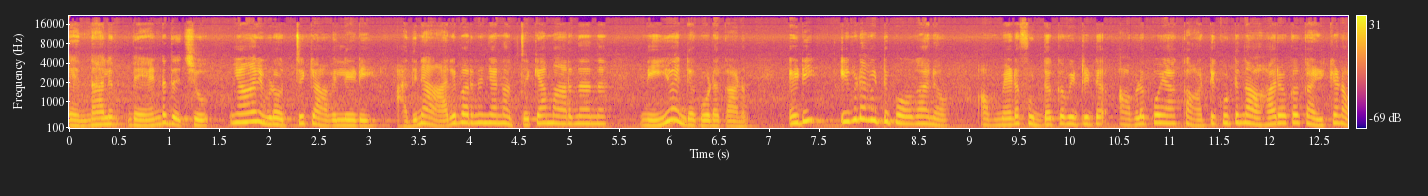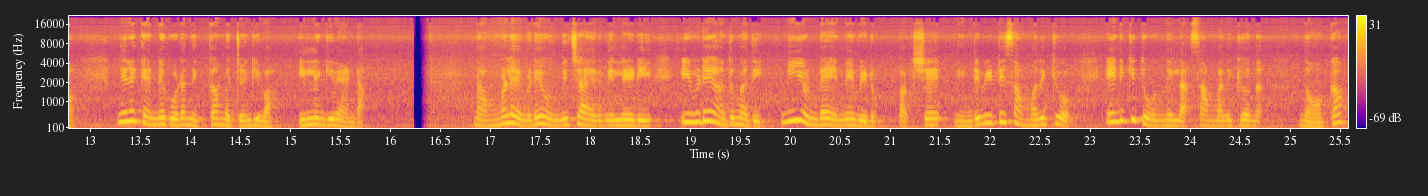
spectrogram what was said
എന്നാലും വേണ്ട ദച്ചു ഞാനിവിടെ ഒറ്റയ്ക്കാവില്ലേടി. ആര് പറഞ്ഞു ഞാൻ ഒറ്റയ്ക്കാ മാറുന്നതെന്ന്? നീയും എന്റെ കൂടെ കാണും. എടി ഇവിടെ വിട്ടു പോകാനോ? അമ്മയുടെ ഫുഡൊക്കെ വിട്ടിട്ട് അവിടെ പോയി ആ കാട്ടിക്കൂട്ടുന്ന ആഹാരമൊക്കെ കഴിക്കണോ? നിനക്ക് എന്റെ കൂടെ നിൽക്കാൻ പറ്റുമെങ്കിൽ വാ. ഇല്ലെങ്കിൽ വേണ്ട. നമ്മൾ എവിടെ ഒന്നിച്ചായിരുന്നില്ലേടി? ഇവിടെ അത് മതി. നീയുണ്ട എന്നെ വിടും. പക്ഷേ നിന്റെ വീട്ടിൽ സമ്മതിക്കുമോ എനിക്ക് തോന്നുന്നില്ല സമ്മതിക്കുമെന്ന്. നോക്കാം.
